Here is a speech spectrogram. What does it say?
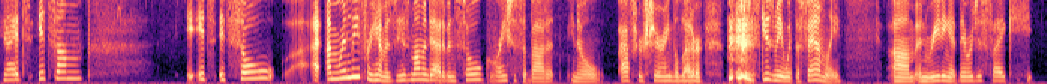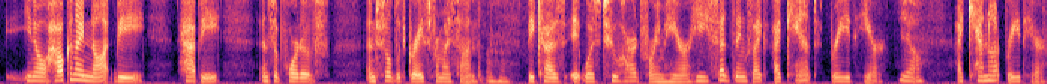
Yeah, it's it's um it's it's so I, am relieved for him. His, his mom and dad have been so gracious about it. You know, after sharing the letter, excuse me, with the family, um, and reading it, they were just like, you know, how can I not be happy and supportive and filled with grace for my son? Mm-hmm. Because it was too hard for him here. He said things like, I can't breathe here. Yeah. I cannot breathe here.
